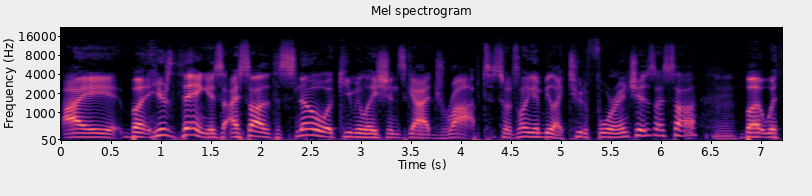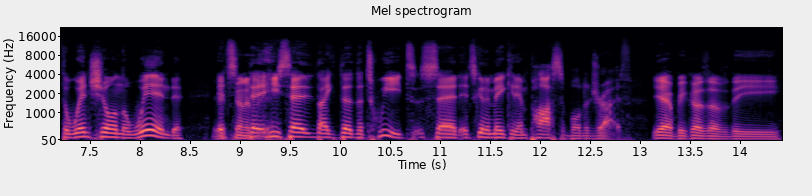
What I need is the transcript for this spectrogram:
I but here's the thing: is I saw that the snow accumulations got dropped, so it's only going to be like two to four inches. I saw, but with the wind chill and the wind, Mm. It's it's, gonna the- be- he said like the the tweet said it's going to make it impossible to drive. Yeah, because of the.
